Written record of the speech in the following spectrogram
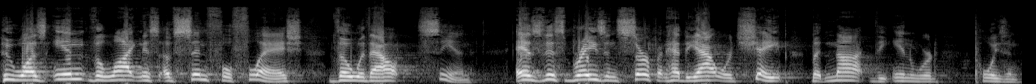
who was in the likeness of sinful flesh, though without sin. As this brazen serpent had the outward shape, but not the inward poison.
